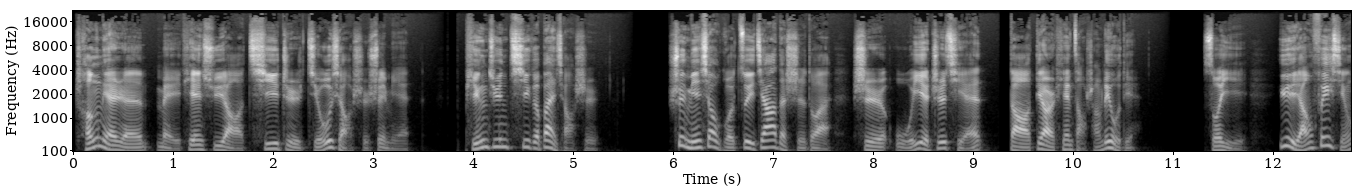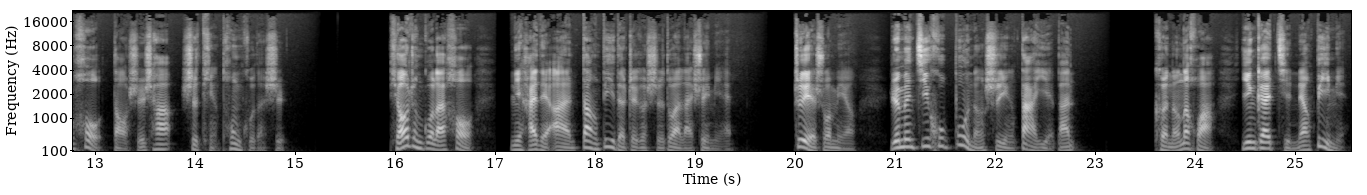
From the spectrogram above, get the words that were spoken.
成年人每天需要七至九小时睡眠，平均七个半小时。睡眠效果最佳的时段是午夜之前到第二天早上六点。所以，越洋飞行后倒时差是挺痛苦的事。调整过来后，你还得按当地的这个时段来睡眠。这也说明。人们几乎不能适应大夜班，可能的话，应该尽量避免。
